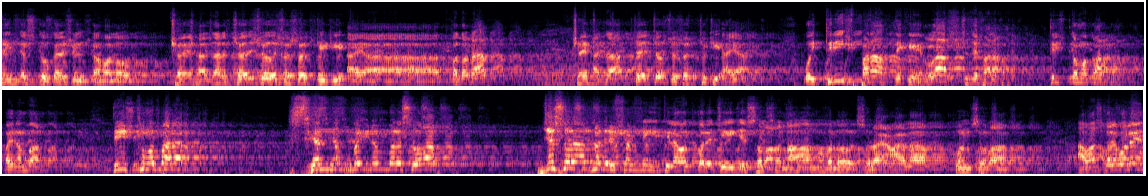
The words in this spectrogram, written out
সংখ্যা, শ্লোকের সংখ্যা হলো 6666টি আয়াত। কতটা? 6666টি আয়াত। ওই 30 পারা থেকে লাস্ট যে পারা 30তম পারা, কয় নম্বর? 30তম পারা 96 নম্বর সূরা। যে সূরা আপনাদের সামনে তিলাওয়াত করেছি, যে সূরার নাম হলো সূরা আলাক কোন সূরা? আওয়াজ করে বলেন।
